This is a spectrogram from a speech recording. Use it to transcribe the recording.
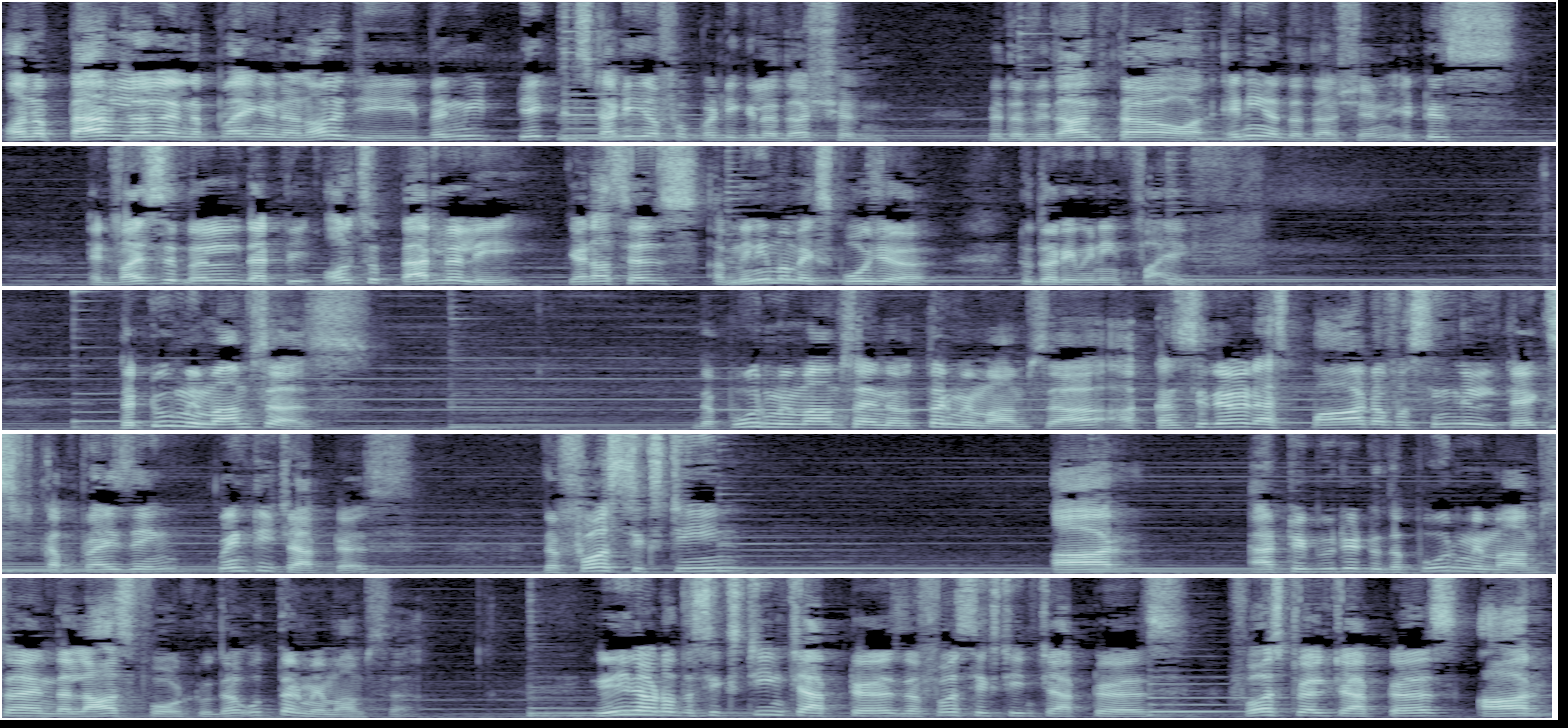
On a parallel and applying an analogy, when we take study of a particular darshan, whether Vedanta or any other darshan, it is advisable that we also parallelly get ourselves a minimum exposure to the remaining five. The two Mimamsas, the Pur Mimamsa and the Uttar Mimamsa, are considered as part of a single text comprising 20 chapters the first 16 are attributed to the Pur Mimamsa and the last four to the Uttar Mimamsa. Even out of the 16 chapters, the first 16 chapters, first 12 chapters are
